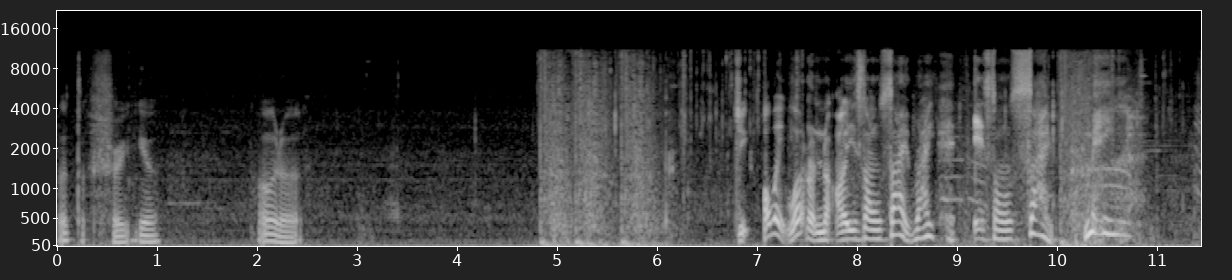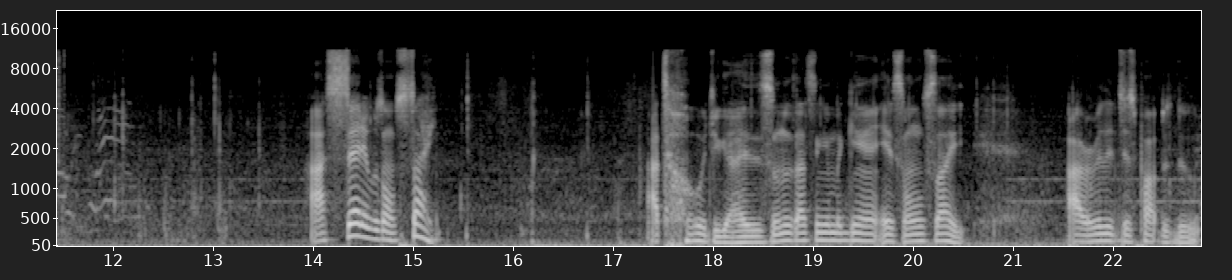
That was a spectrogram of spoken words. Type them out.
What the freak, yo? Hold up. Gee, oh wait, what? No, oh, it's on site, right? It's on site, man. I said it was on site. I told you guys, as soon as I see him again, it's on site. I really just popped this dude.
